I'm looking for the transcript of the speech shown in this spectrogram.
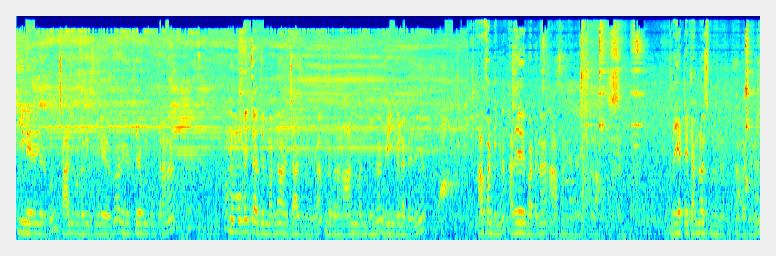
கீழே இருக்கும். சார்ஜ் பண்ணுறதுக்கு கீழே இருக்கும். அது கேபிள் கொடுத்துறாங்க. நம்ம மொபைல் சார்ஜர் மாதிரி தான் அதை சார்ஜ் பண்ணிக்கலாம். இந்த பிறகு ஆன் பண்ணிட்டீங்கன்னா க்ரீன் கலர் தெரியும். ஆஃப் பண்ணிட்டீங்கன்னா அதே பட்டனை ஆஃப் பண்ணி வச்சுக்கலாம். இந்த எட்டு டம்ளர்ஸ் பண்ணோம்ல பார்த்தீங்கன்னா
